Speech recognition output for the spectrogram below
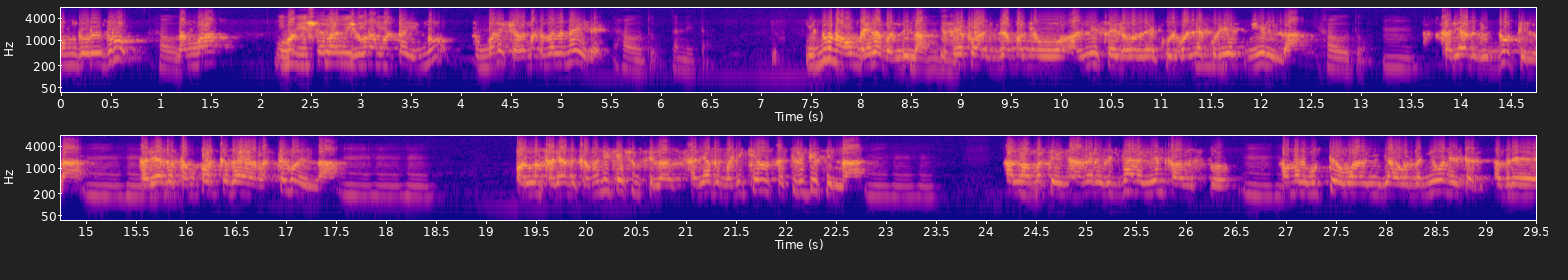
ಮುಂದುವರಿದ್ರು ನಮ್ಮ ಮನುಷ್ಯನ ಜೀವನ ಮಟ್ಟ ಇನ್ನೂ ತುಂಬಾನೇ ಕೆಳಮಟ್ಟದಲ್ಲೇ ಇದೆ. ಹೌದು ಖಂಡಿತ. ಇನ್ನೂ ನಾವು ಮೇಲೆ ಬಂದಿಲ್ಲ. ಸೇ ಫಾರ್ ಎಕ್ಸಾಂಪಲ್ ನೀವು ಹಳ್ಳಿ ಸೈಡ್ ಹೋದ್ರೆ ಒಳ್ಳೆ ಕುಡಿಯಕ್ ನೀರಿಲ್ಲ. ಹೌದು. ಸರಿಯಾದ ವಿದ್ಯುತ್ ಇಲ್ಲ. ಸರಿಯಾದ ಸಂಪರ್ಕದ ರಸ್ತೆಗಳು ಇಲ್ಲ. ಅವ್ರಿಗೊಂದು ಸರಿಯಾದ ಕಮ್ಯುನಿಕೇಶನ್ಸ್ ಇಲ್ಲ ಸರಿಯಾದ ಮೆಡಿಕಲ್ ಫೆಸಿಲಿಟೀಸ್ ಇಲ್ಲ. ಅಲ್ವಾ? ಮತ್ತೆ ಹಾಗಾದ್ರೆ ವಿಜ್ಞಾನ ಏನ್ ಸಾಧಿಸ್ತು? ಆಮೇಲೆ ಹುಟ್ಟೆ ಈಗ ಒಂದು ನ್ಯೂನೇಟಲ್ ಅಂದ್ರೆ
